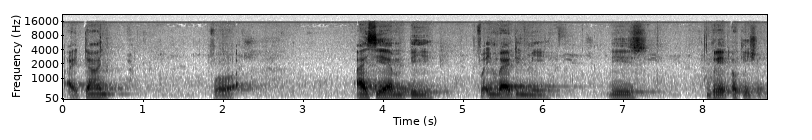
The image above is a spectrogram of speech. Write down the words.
I thank for ICMP for inviting me this great occasion.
